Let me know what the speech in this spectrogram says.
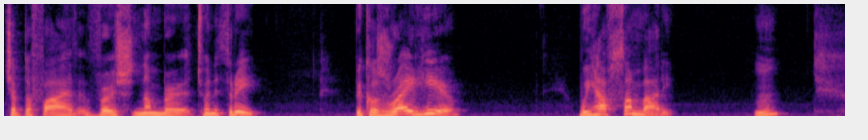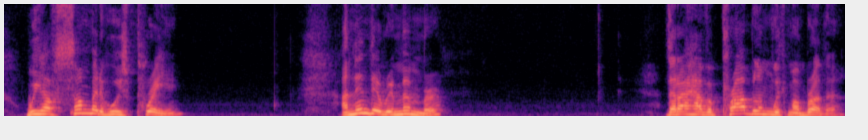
chapter 5, verse number 23. Because right here, we have somebody, hmm? we have somebody who is praying, and then they remember that I have a problem with my brother.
